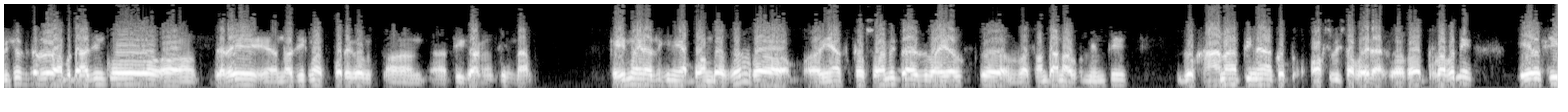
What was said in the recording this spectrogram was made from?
विशेष गरेर अब दार्जिलिङको धेरै नजिकमा परेको टी गार्डन सिङदाम केही महिनादेखि यहाँ बन्द छ र यहाँका श्रमिक दाजुभाइहरूको सन्तानहरूको निम्ति जो खानापिनाको असुविस्ता भइरहेको छ र तर पनि एलसी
